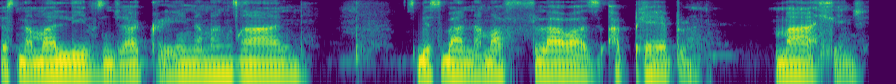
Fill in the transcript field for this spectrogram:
esinama-leaves nje a-green amancane sibe siba nama-flowers a-purple mahle nje.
